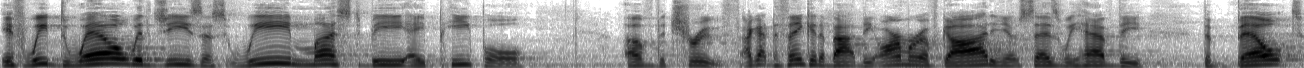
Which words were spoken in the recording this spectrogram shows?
if we dwell with Jesus, we must be a people of the truth. I got to thinking about the armor of God, and you know, it says we have the, the belt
